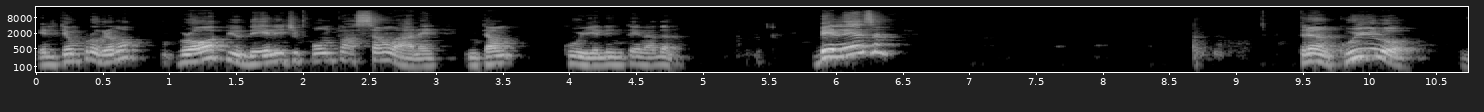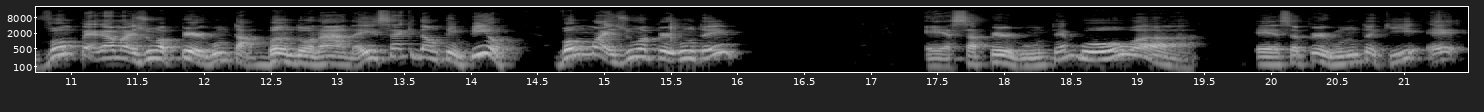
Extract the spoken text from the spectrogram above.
Ele tem um programa próprio dele de pontuação lá, né? Então, com ele não tem nada não. Beleza? Tranquilo? Vamos pegar mais uma pergunta abandonada aí. Será que dá um tempinho? Vamos mais uma pergunta aí? Essa pergunta é boa. Essa pergunta aqui é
